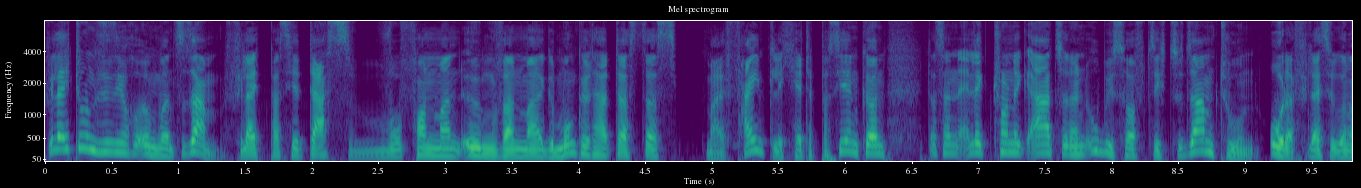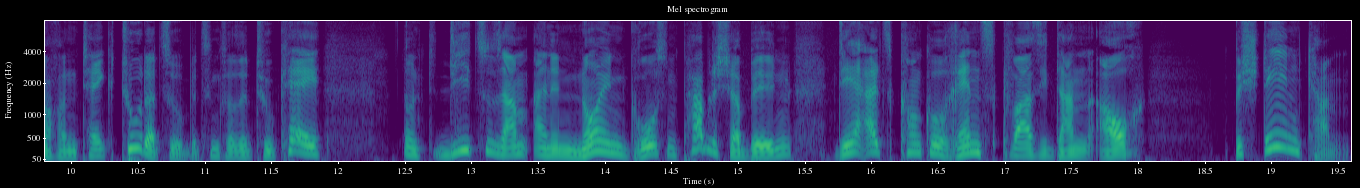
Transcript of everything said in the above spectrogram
Vielleicht tun sie sich auch irgendwann zusammen. Vielleicht passiert das, wovon man irgendwann mal gemunkelt hat, dass das mal feindlich hätte passieren können, dass ein Electronic Arts und ein Ubisoft sich zusammentun. Oder vielleicht sogar noch ein Take-Two dazu, beziehungsweise 2K und die zusammen einen neuen großen Publisher bilden, der als Konkurrenz quasi dann auch bestehen kann.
